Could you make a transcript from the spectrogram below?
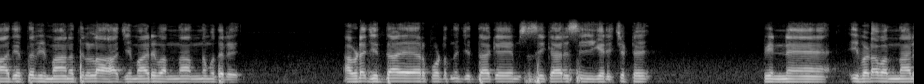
ആദ്യത്തെ വിമാനത്തിലുള്ള ഹാജിമാർ വന്ന അന്ന് മുതൽ അവിടെ ജിദ്ദ എയർപോർട്ടിൽ നിന്ന് ജിദ്ദ കെ എം സി സിക്കാർ സ്വീകരിച്ചിട്ട് പിന്നെ ഇവിടെ വന്നാൽ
